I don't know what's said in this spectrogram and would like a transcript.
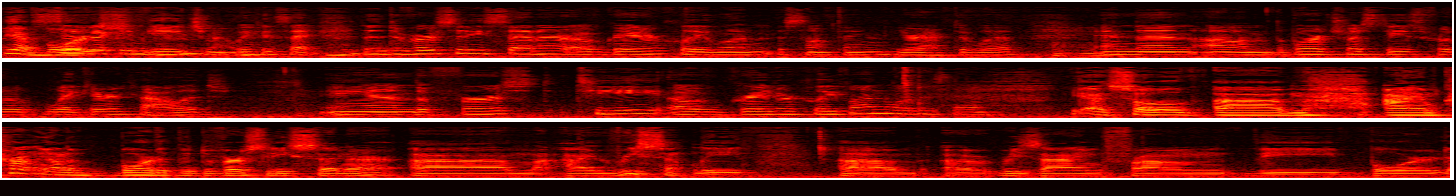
yeah, civic engagement, we could say. Mm-hmm. The Diversity Center of Greater Cleveland is something you're active with. Mm-hmm. And then um, the Board of Trustees for the Lake Erie College. And the first Tee of Greater Cleveland, what is that? Yeah, so um, I am currently on the board of the Diversity Center. Um, I recently um, uh, resigned from the board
